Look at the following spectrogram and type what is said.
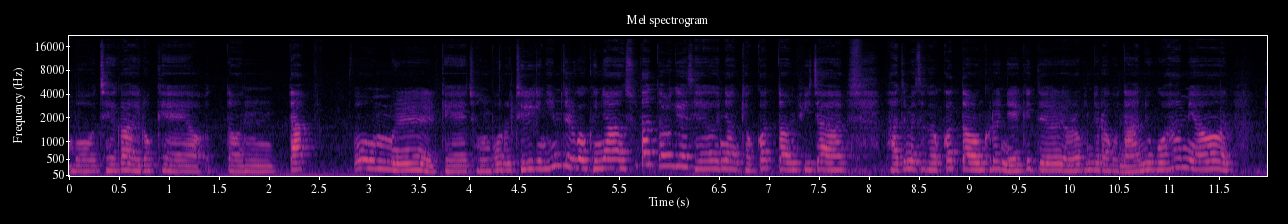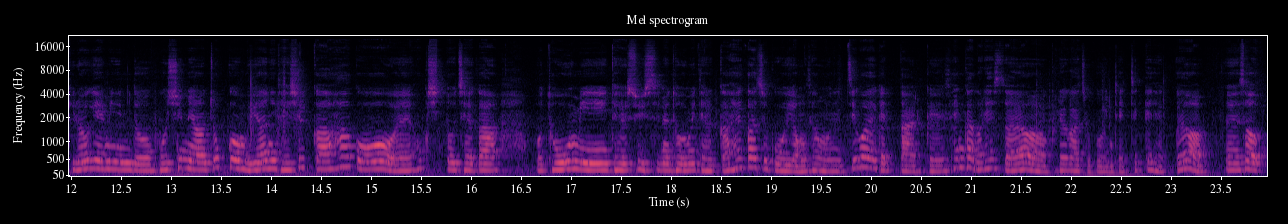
뭐 제가 이렇게 어떤 딱을 이렇게 정보를 드리긴 힘들고 그냥 수다 떨기에 제가 그냥 겪었던 비자 받으면서 겪었던 그런 얘기들 여러분들하고 나누고 하면 기러기 애미님도 보시면 조금 위안이 되실까 하고 예, 혹시 또 제가 뭐 도움이 될 수 있으면 도움이 될까 해가지고 이 영상 오늘 찍어야겠다 이렇게 생각을 했어요. 그래가지고 이제 찍게 됐고요. 그래서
